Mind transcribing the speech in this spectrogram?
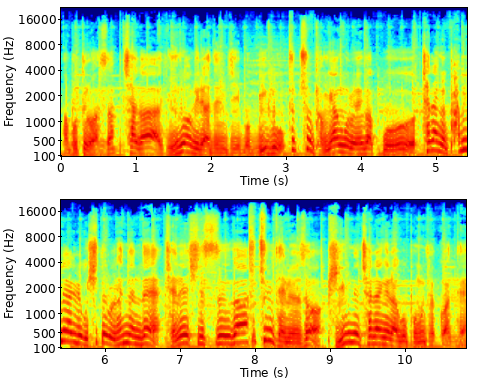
아 못 들어봤어? 이 차가 유럽이라든지 뭐 미국 수출 경향으로 해갖고 차량을 판매하려고 시도를 했는데 제네시스가 수출이 되면서 비운의 차량이라고 보면 될 것 같아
